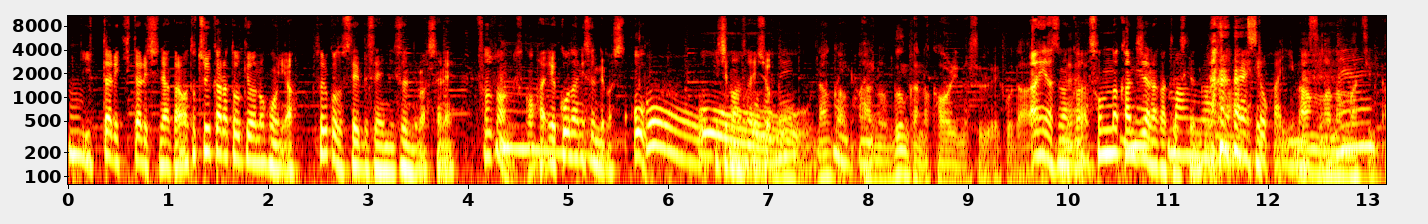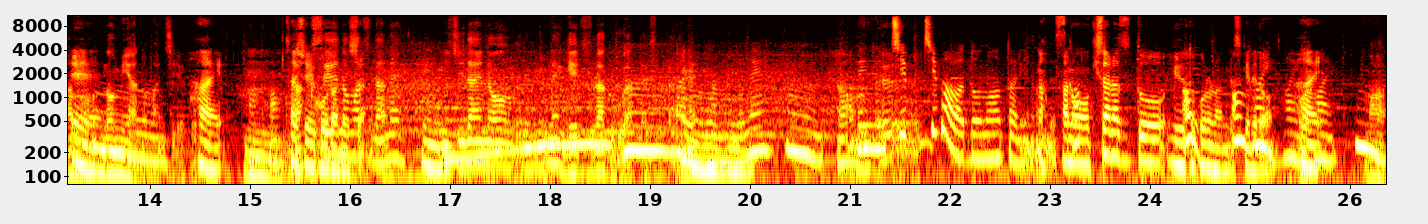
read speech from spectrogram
行ったり来たりしながら途中から東京の方にあそれこそ西武線に住んでましたね。そうなんですか、はい、エコーダに住んでました。お一番最初。なんか、あの文化の香りのするエコダ、あいやなんかそんな感じじゃなかったですけど、漫画の街とか言いますよね。漫画の街あの、飲み屋の街エコダ、はい、最初エコーダでした。だね、日大の、ね、芸術学部があったりする千葉はどのあたりなんですか？あの木更津というところなんですけれど、はいま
